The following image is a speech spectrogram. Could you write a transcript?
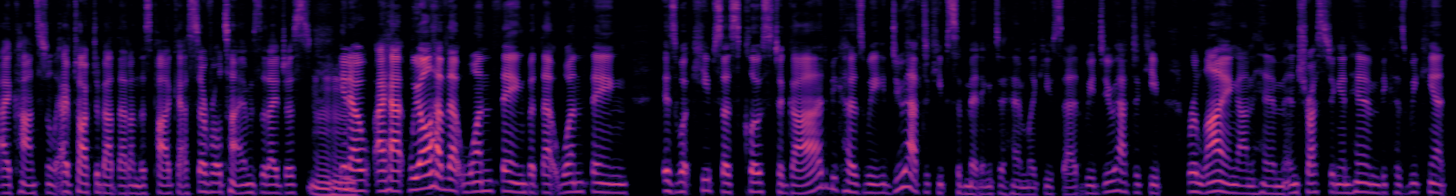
I constantly, I've talked about that on this podcast several times that I just, Mhm. you know, I have, we all have that one thing, but that one thing is what keeps us close to God because we do have to keep submitting to Him, like you said. We do have to keep relying on Him and trusting in Him because we can't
